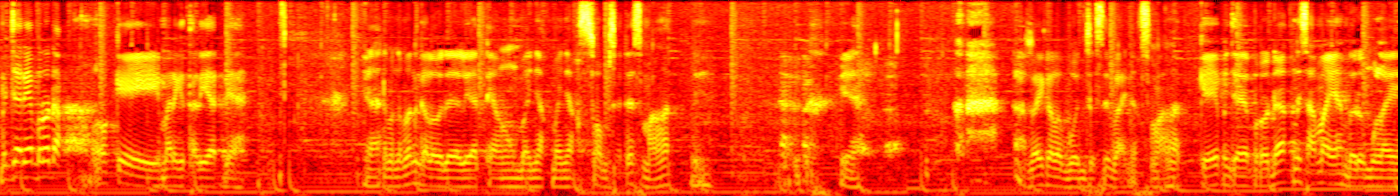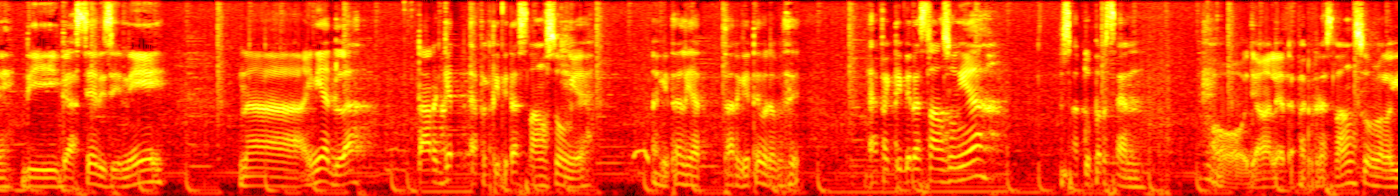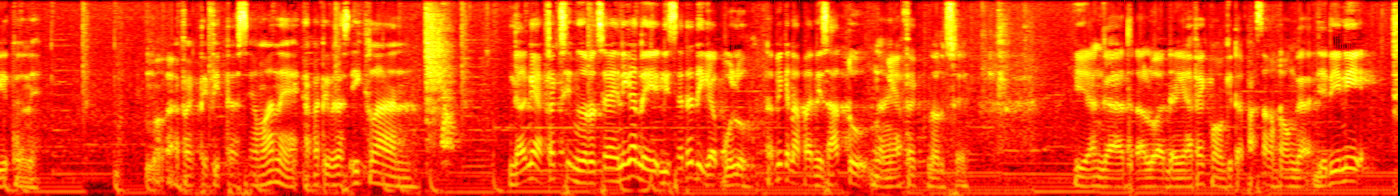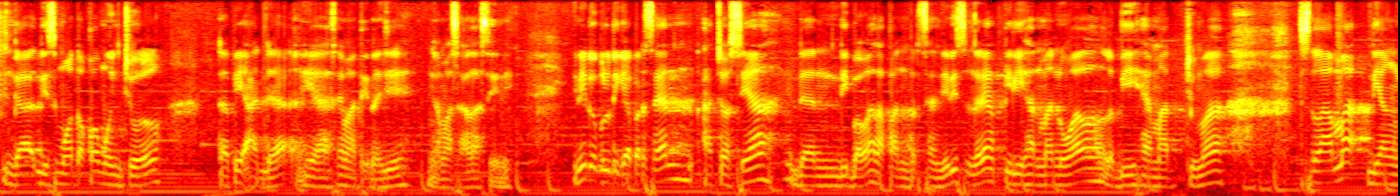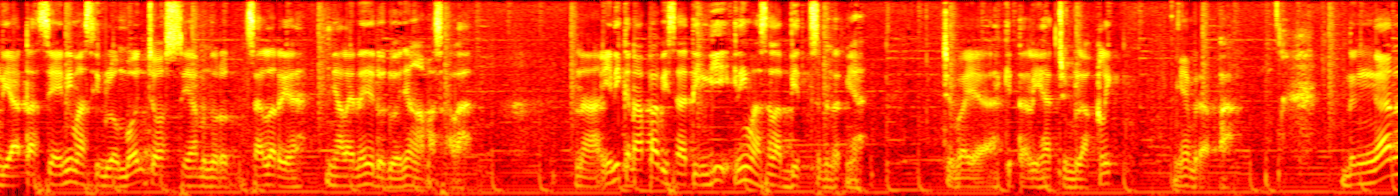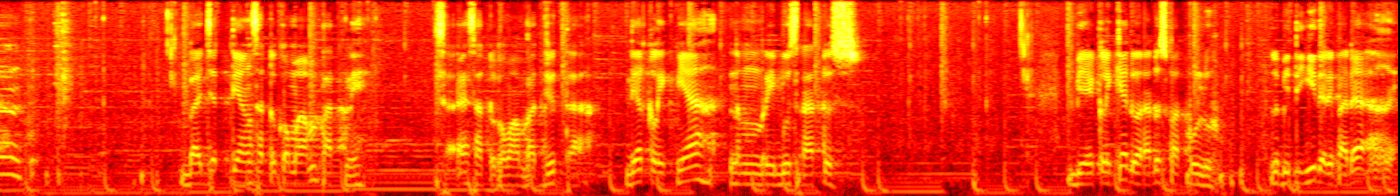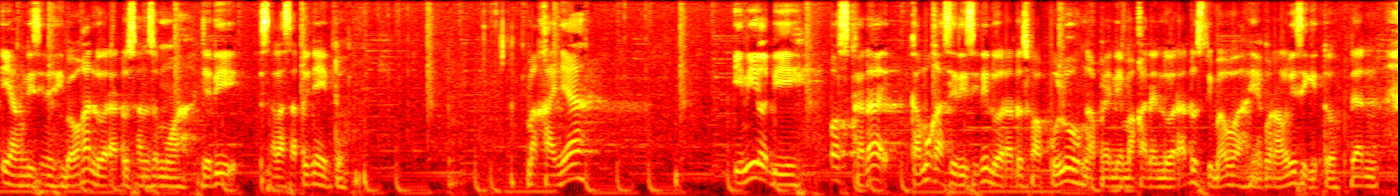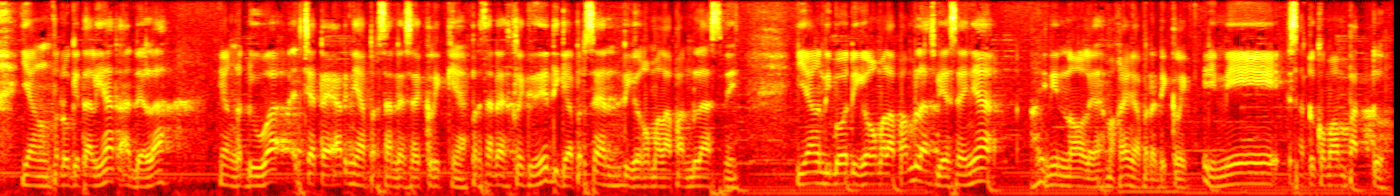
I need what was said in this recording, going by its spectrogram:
pencarian produk oke mari kita lihat ya ya teman-teman kalau udah lihat yang banyak-banyak omsetnya semangat nih ya apa kalau boncosnya banyak semangat oke pencarian produk nih sama ya baru mulai di gasnya di sini Nah, ini adalah target efektivitas langsung ya. Nah, kita lihat targetnya berapa sih? Efektivitas langsungnya satu persen. Oh, jangan lihat efektivitas langsung kalau gitu nih. Efektivitas yang mana ya? Efektivitas iklan. Nggak ngefek sih menurut saya. Ini kan di, di setnya 30. Tapi kenapa ini satu? Nggak ngefek menurut saya. Iya nggak terlalu ada efek mau kita pasang atau enggak. Jadi ini nggak di semua toko muncul, tapi ada ya saya matiin aja nggak masalah sih ini ini 23% acosnya dan di bawah 8% jadi sebenarnya pilihan manual lebih hemat cuma selama yang di atasnya ini masih belum boncos ya menurut seller ya nyalain aja dua-duanya nggak masalah. Nah ini kenapa bisa tinggi? Ini masalah bit sebenarnya. Coba ya kita lihat jumlah kliknya berapa. Dengan budget yang 1,4 nih eh 1,4 juta dia kliknya 6100 biaya kliknya 240 lebih tinggi daripada eh, yang di sini di bawah kan 200-an semua jadi salah satunya itu makanya ini lebih pos karena kamu kasih di sini 240 ngapain dia makanan 200 di bawah ya kurang lebih sih gitu dan yang perlu kita lihat adalah yang kedua CTR-nya persentase kliknya. Persentase klik ini 3%, 3,18 nih. Yang di bawah 3,18 biasanya ah, ini nol ya, makanya nggak pernah diklik. Ini 1,4 tuh.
